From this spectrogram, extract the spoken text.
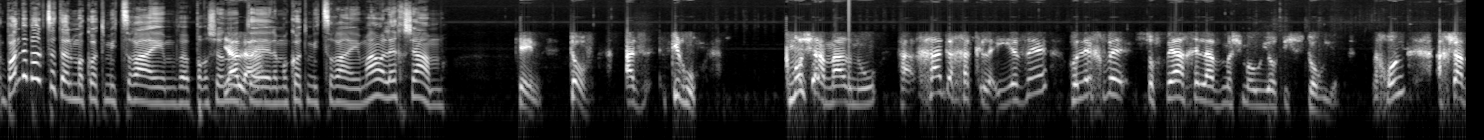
בוא נדבר קצת על מכות מצרים, והפרשנות יאללה. אה, למכות מצרים. מה הולך שם? כן, טוב, אז תראו, כמו שאמרנו, החג החקלאי הזה הולך וסופח אליו משמעויות היסטוריות. נכון? עכשיו,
